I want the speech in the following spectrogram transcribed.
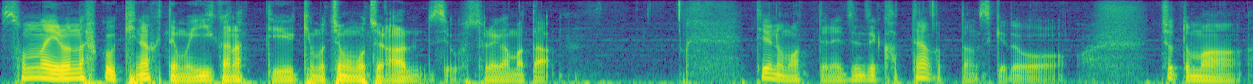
そんないろんな服を着なくてもいいかなっていう気持ちももちろんあるんですよ。それがまた。っていうのもあってね、全然買ってなかったんですけど、ちょっとまあ、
